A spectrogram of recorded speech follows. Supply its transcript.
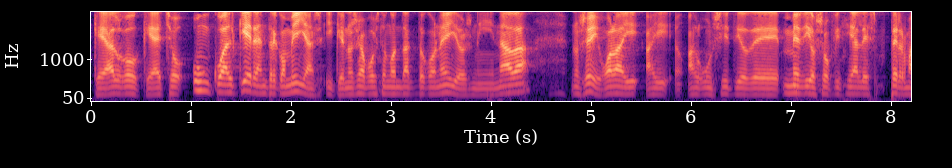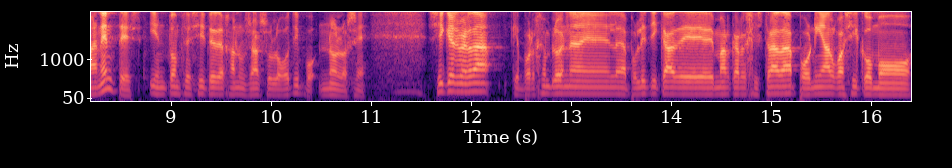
que algo que ha hecho un cualquiera, entre comillas, y que no se ha puesto en contacto con ellos ni nada, no sé, igual hay, algún sitio de medios oficiales permanentes y entonces sí te dejan usar su logotipo, no lo sé. Sí que es verdad que, por ejemplo, en la, política de marca registrada ponía algo así como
